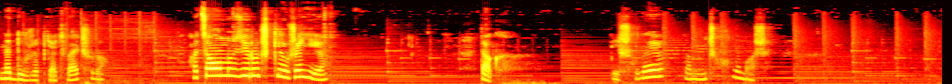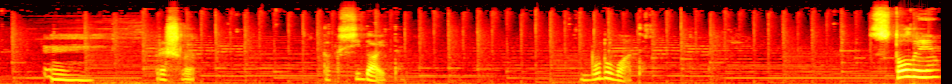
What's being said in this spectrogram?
Не дуже п'ять вечора. Хоча воно зірочки вже є. Так. Пішли, там нічого нема ще. Прийшли. Так, сідайте. Будувати. Столи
